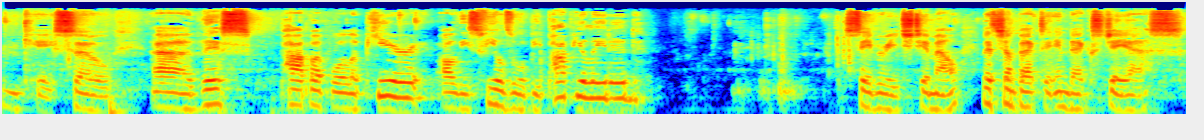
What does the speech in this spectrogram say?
Okay, so uh, this pop-up will appear. All these fields will be populated. Save your HTML. Let's jump back to index.js.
